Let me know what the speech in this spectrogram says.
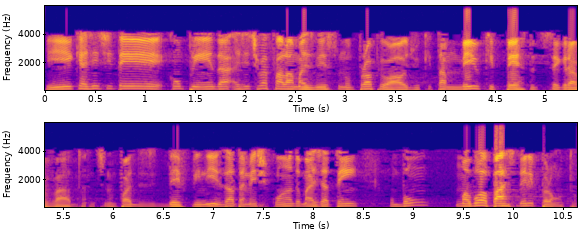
e que a gente te, compreenda, a gente vai falar mais nisso no próprio áudio, que está meio que perto de ser gravado. A gente não pode definir exatamente quando, mas já tem um bom, uma boa parte dele pronto.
